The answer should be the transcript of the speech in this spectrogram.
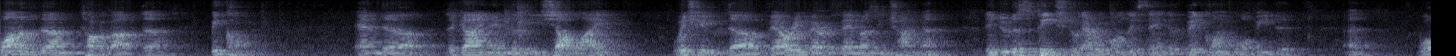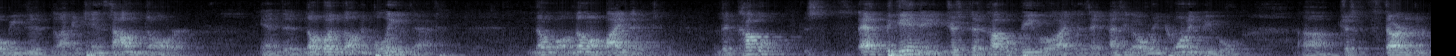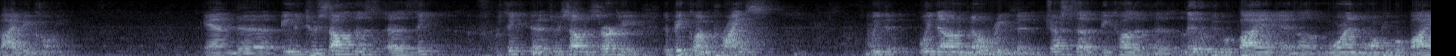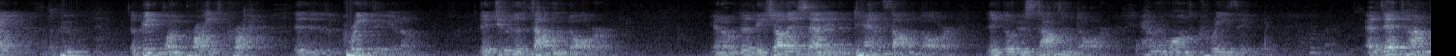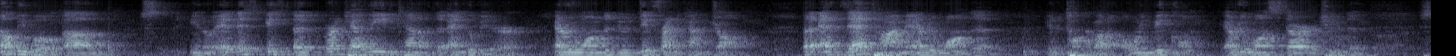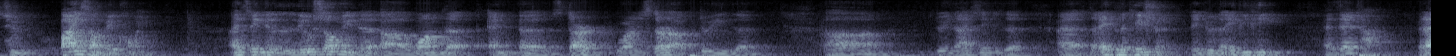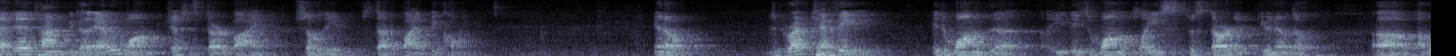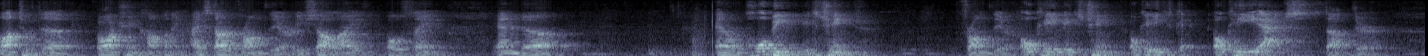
one of them talk about the Bitcoin, and uh, the guy named Li Xiaolai, which is uh, very very famous in China. They do the speech to everyone. They saying that Bitcoin will be the uh, will be the, like a ten thousand dollar, and uh, nobody nobody believe that. No one no one buy that. The couple at the beginning, just a couple people, I can say, I think only 20 people, uh, just started to buy Bitcoin. And uh, in 2030, the Bitcoin price, without no reason, just uh, because of the little people buy it and uh, more and more people buy it, the, the Bitcoin price crash. It's crazy, you know. They choose a thousand dollar. You know, the Li said it's ten thousand dollar. They go to thousand dollar. Everyone's crazy. At that time, no people, um, you know, it, it's, it's a great cafe kind of the incubator. Everyone to do different kind of job. But at that time, everyone uh, you know, talk about owning Bitcoin. Everyone started to the, to buy some Bitcoin. I think Liu Shong the uh, one that uh, start one startup doing the um, doing I think the uh, the application. They do the app at that time. But at that time, because everyone just started buying, so they started buying Bitcoin. You know, the Garage Cafe is one of the it's one of the place to start. You know, the uh, a lot of the blockchain company. I started from there. Li Xiaolai both same, and uh, and Huobi Exchange from there. OK Exchange, OK, OKEX started there.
